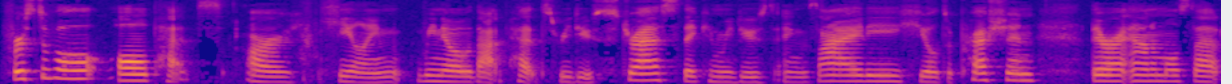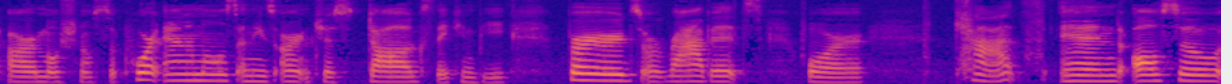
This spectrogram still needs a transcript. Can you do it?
First of all, all pets are healing. We know that pets reduce stress, they can reduce anxiety, heal depression. There are animals that are emotional support animals, and these aren't just dogs, they can be birds or rabbits or cats, and also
